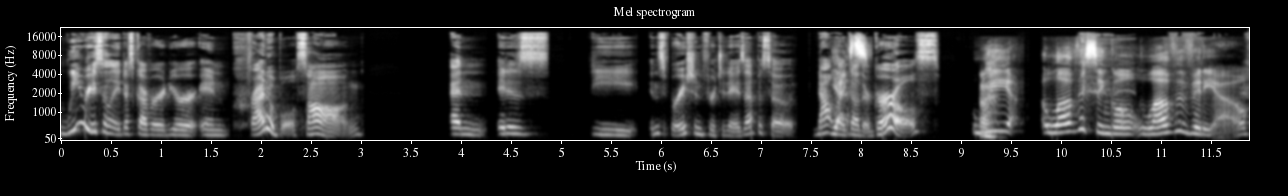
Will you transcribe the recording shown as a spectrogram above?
we recently discovered your incredible song, and it is the inspiration for today's episode. Not like other girls. We love the single, love the video,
